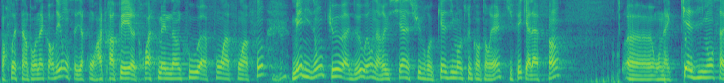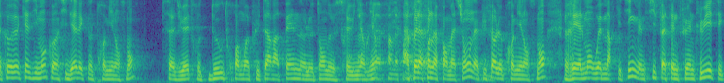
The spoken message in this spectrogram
parfois c'était un peu en accordéon, c'est-à-dire qu'on rattrapait euh, trois semaines d'un coup à fond, à fond, à fond. Mais disons que à deux, ouais, on a réussi à suivre quasiment le truc en temps réel, ce qui fait qu'à la fin, euh, on a quasiment ça a quasiment coïncidé avec notre premier lancement. Ça a dû être deux ou trois mois plus tard à peine le temps de se réunir Après bien. la fin de la formation. Après la fin de la formation, on a pu faire le premier lancement réellement web marketing, même si Fast and Fluent lui était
